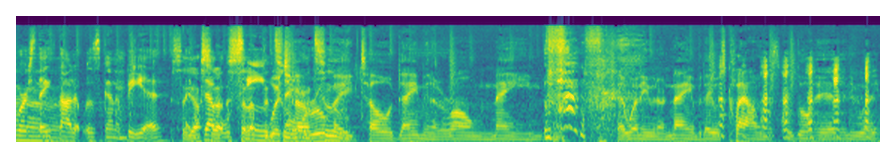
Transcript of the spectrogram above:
course they Ah. thought it was going to be a, So a y'all set up- double set up the team. Which two her on two. roommate told Damon the wrong name. that wasn't even her name, but they was clowning us. But go ahead anyway.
